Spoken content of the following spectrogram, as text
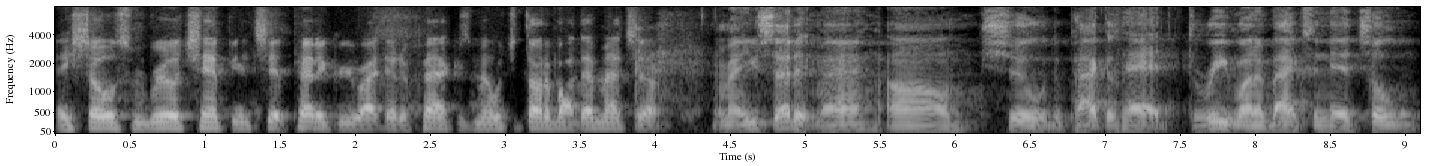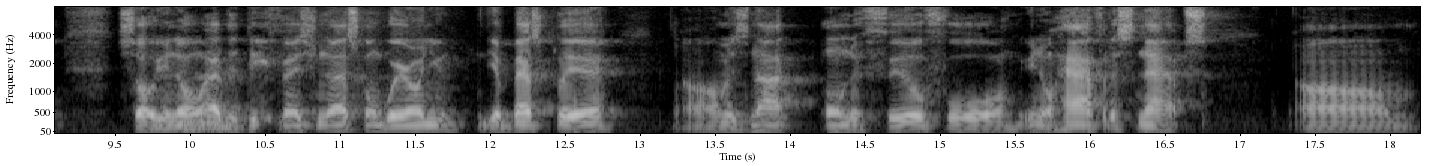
they showed some real championship pedigree right there. The Packers, man. What you thought about that matchup? Man, you said it, man. Um, sure, the Packers had three running backs in there chosen. So you know, mm-hmm. as the defense, you know that's going to wear on you. Your best player um, is not on the field for you know half of the snaps. Um,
